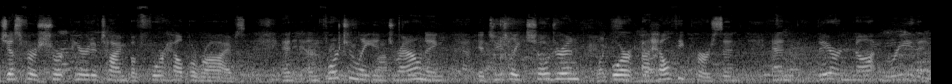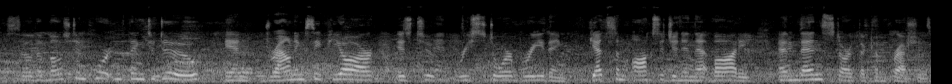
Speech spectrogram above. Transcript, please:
just for a short period of time before help arrives. And unfortunately, in drowning, it's usually children or a healthy person, and they are not breathing. So, the most important thing to do in drowning CPR is to restore breathing, get some oxygen in that body, and then start the compressions.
